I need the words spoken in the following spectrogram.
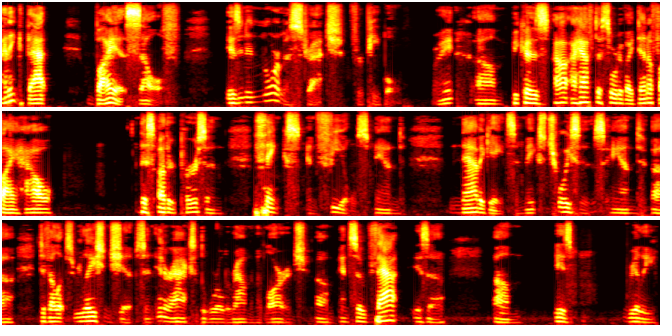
I think that by itself is an enormous stretch for people, right? Um, because I have to sort of identify how this other person thinks and feels and navigates and makes choices and uh, develops relationships and interacts with the world around them at large. Um, and so that is a um, is really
